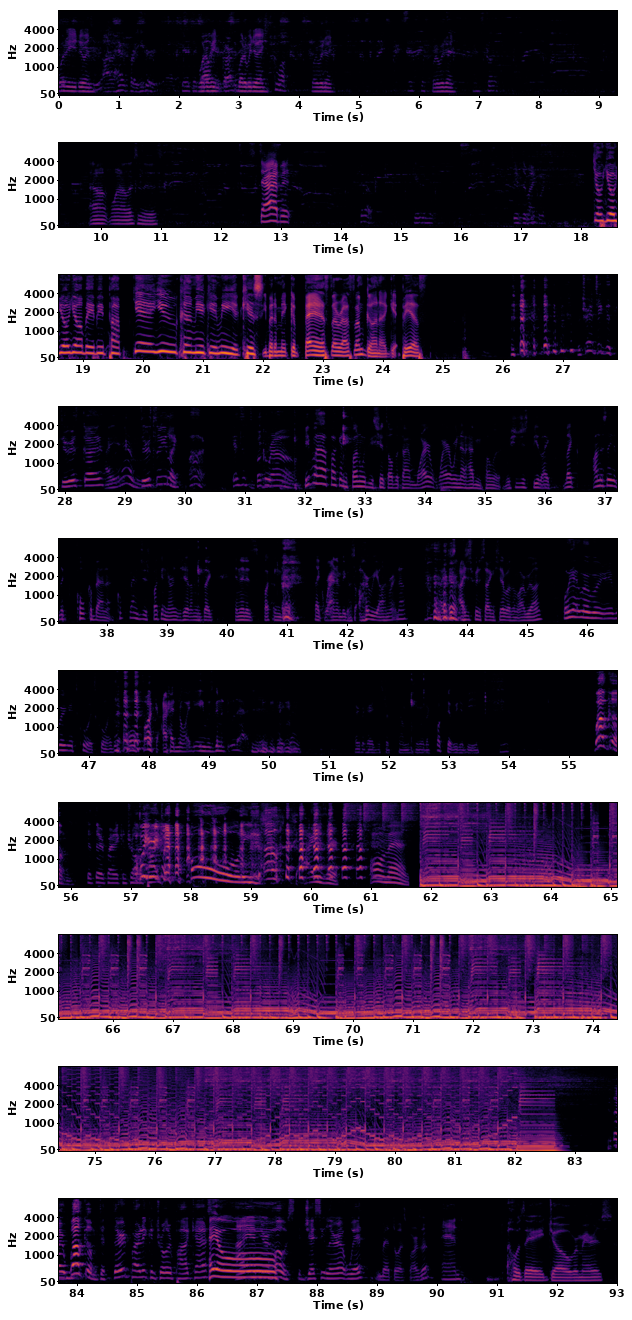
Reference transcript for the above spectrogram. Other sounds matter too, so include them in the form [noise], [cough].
What are you doing? I have it for a year. Uh, What are we? your? What are we doing? Just go up. What are we doing? What are we doing? Just. I don't want to listen to this. Stop it. Shut up. Just give it a minute. See if the mic works. Yo, yo, yo, yo, baby pop. Yeah, you come here, give me a kiss. You better make it fast or else I'm gonna get pissed. [laughs] I'm trying to take this serious, guys. I am. Seriously, like, fuck. Guys, just fuck around. People have fucking fun with these shits all the time. Why are why are we not having fun with it? We should just be like like honestly like Colt Cabana. Colt Cabana just fucking nerds shit on his like and then it's fucking goes, [coughs] like randomly goes, [laughs] Are we on right now? I just I just finished talking shit about him. Are we on? Oh yeah, we're, we're, we're it's cool, it's cool. It's like, oh [laughs] fuck, I had no idea he was gonna do that. It just makes [laughs] sense. Like the guy just starts the conversation with like fuck WWE. Welcome to Third Party Control. Oh, here we go. Holy [laughs] oh. Scheiße. Oh man. All right, welcome to Third Party Controller Podcast. Heyo. I am your host, Jesse Lira, with Beto Esparza. and Jose Joe Ramirez,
